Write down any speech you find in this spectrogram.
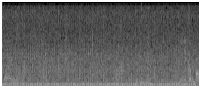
ใช่เลยไปดูดิอยู่ในกระเป๋า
